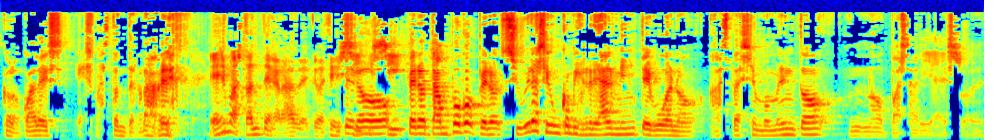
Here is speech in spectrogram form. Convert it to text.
Con lo cual es, es bastante grave. Es bastante grave, quiero decir, Pero, sí, sí. pero tampoco, pero si hubiera sido un cómic realmente bueno hasta ese momento, no pasaría eso, ¿eh?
